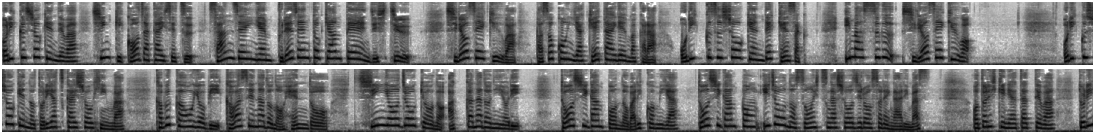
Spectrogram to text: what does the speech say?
オリックス証券では新規口座開設3000円プレゼントキャンペーン実施中。資料請求はパソコンや携帯電話からオリックス証券で検索。今すぐ資料請求を。オリックス証券の取扱い商品は、株価及び為替などの変動、信用状況の悪化などにより、投資元本の割り込みや、投資元本以上の損失が生じる恐れがあります。お取引にあたっては、取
